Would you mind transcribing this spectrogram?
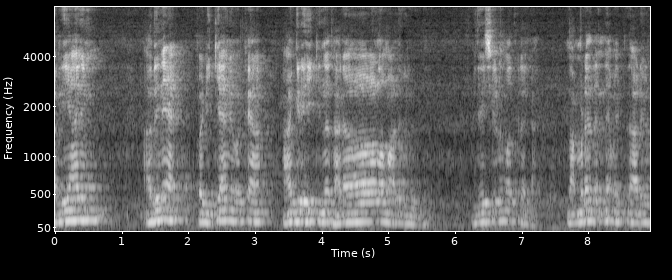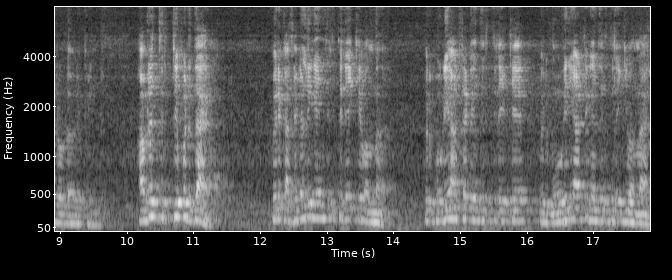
അറിയാനും അതിനെ പഠിക്കാനും ഒക്കെ ആഗ്രഹിക്കുന്ന ധാരാളം ആളുകളുണ്ട്. വിദേശികൾ മാത്രമല്ല നമ്മുടെ തന്നെ മറ്റു നാടുകളിലുള്ളവരൊക്കെ ഉണ്ട്. അവരെ തൃപ്തിപ്പെടുത്താൻ ഒരു കഥകളി കേന്ദ്രത്തിലേക്ക് വന്ന് ഒരു കുടിയാട്ട കേന്ദ്രത്തിലേക്ക് ഒരു മോഹിനിയാട്ട കേന്ദ്രത്തിലേക്ക് വന്നാൽ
